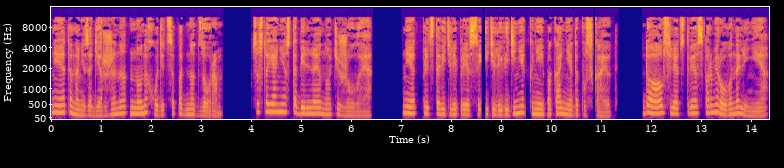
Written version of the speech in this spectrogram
нет, она не задержана, но находится под надзором. Состояние стабильное, но тяжелое. Нет, представителей прессы и телевидения к ней пока не допускают. Да, у следствия сформирована линия.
